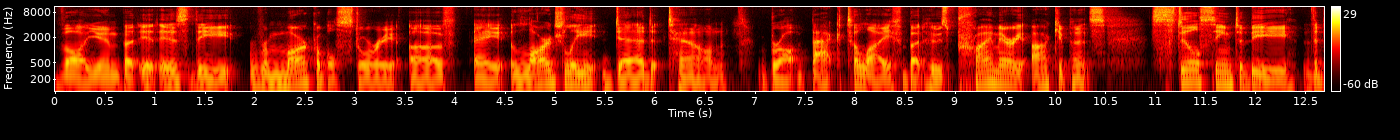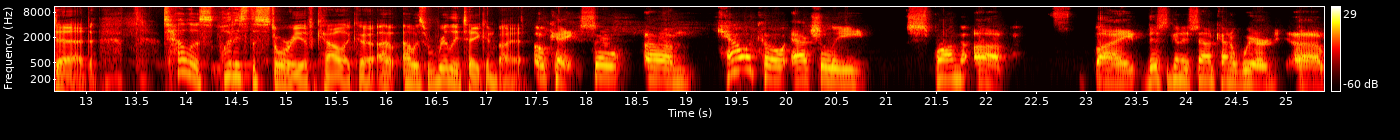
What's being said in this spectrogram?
volume, but it is the remarkable story of a largely dead town brought back to life, but whose primary occupants still seem to be the dead. Tell us, what is the story of Calico? I, I was really taken by it. Okay, so um, Calico actually sprung up by, this is going to sound kind of weird, uh,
